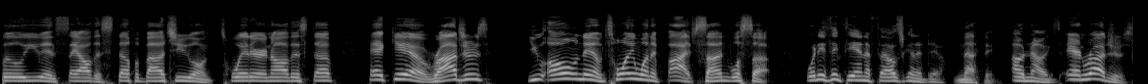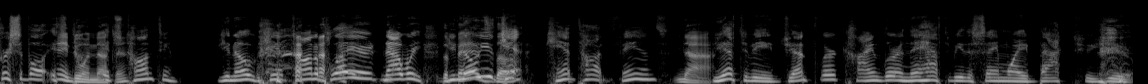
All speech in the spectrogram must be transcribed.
boo you and say all this stuff about you on Twitter and all this stuff. Heck yeah, Rodgers, you own them. Twenty-one and five, son. What's up? What do you think the NFL is going to do? Nothing. Oh no, It's Aaron Rodgers. First of all, it's ain't doing nothing. It's taunting. You know, can't taunt a player. Now we, you know, you though. can't can't taunt fans. Nah. You have to be gentler, kindler, and they have to be the same way back to you.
